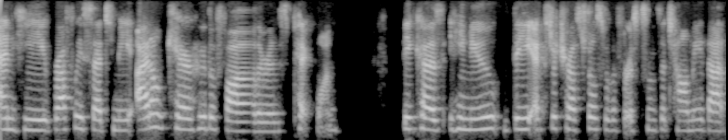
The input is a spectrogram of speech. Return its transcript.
And he roughly said to me, I don't care who the father is, pick one because he knew the extraterrestrials were the first ones to tell me that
